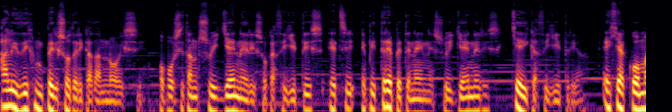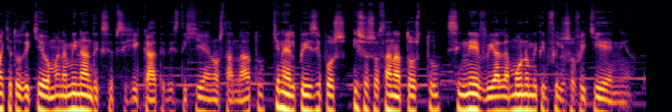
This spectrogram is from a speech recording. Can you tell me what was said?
Άλλοι δείχνουν περισσότερη κατανόηση. Όπως ήταν sui generis ο καθηγητής, έτσι επιτρέπεται να είναι sui generis και η καθηγήτρια. Έχει ακόμα και το δικαίωμα να μην άντεξε ψυχικά τη δυστυχία ενός θανάτου και να ελπίζει πως ίσως ο θάνατός του συνέβη, αλλά μόνο με την φιλοσοφική έννοια.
